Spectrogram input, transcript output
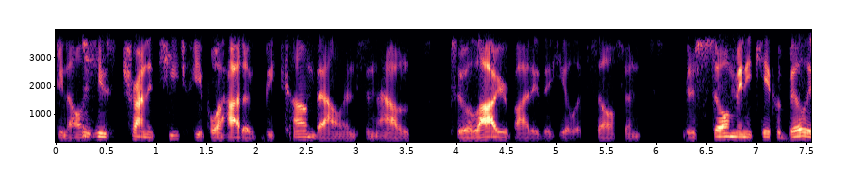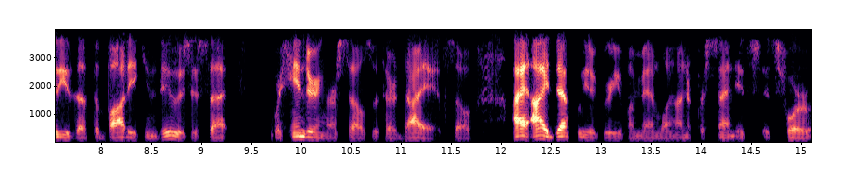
you know, mm-hmm. he's trying to teach people how to become balanced and how to allow your body to heal itself. And there's so many capabilities that the body can do. It's just that we're hindering ourselves with our diet. So I, I definitely agree, with my man, 100%. It's it's for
